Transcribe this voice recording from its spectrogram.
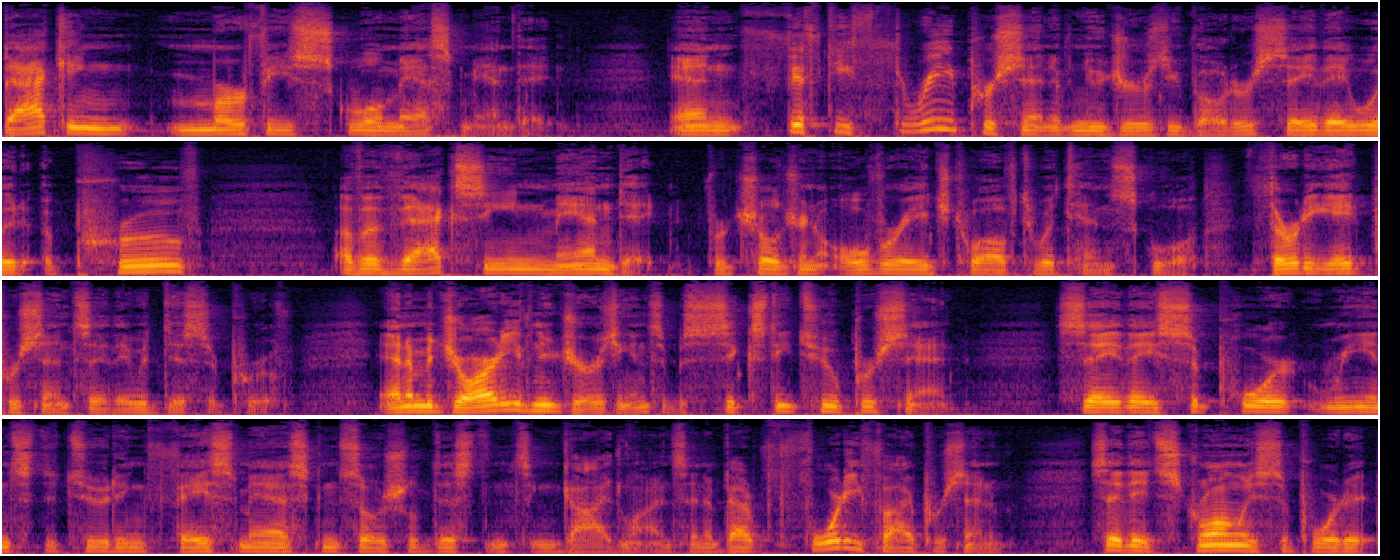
backing Murphy's school mask mandate. And 53% of New Jersey voters say they would approve of a vaccine mandate for children over age 12 to attend school. 38% say they would disapprove. And a majority of New Jerseyans, it was 62%, say they support reinstituting face mask and social distancing guidelines. And about 45% say they'd strongly support it.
